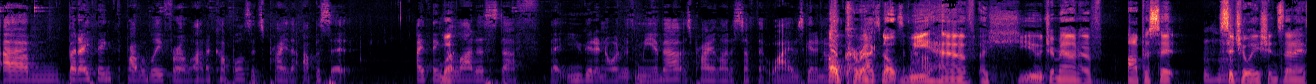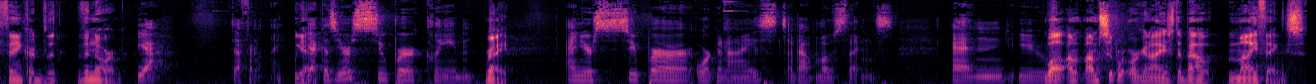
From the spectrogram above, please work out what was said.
Um, but I think probably for a lot of couples, it's probably the opposite. I think What? a lot of stuff that you get annoyed with me about is probably a lot of stuff that wives get annoyed. Oh, correct. No, we about. have a huge amount of opposite Mm-hmm. situations that I think are the, the norm. Yeah, definitely. Yeah. Yeah, because you're super clean Right. and you're super organized about most things, and you. Well, I'm, I'm super organized about my things.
